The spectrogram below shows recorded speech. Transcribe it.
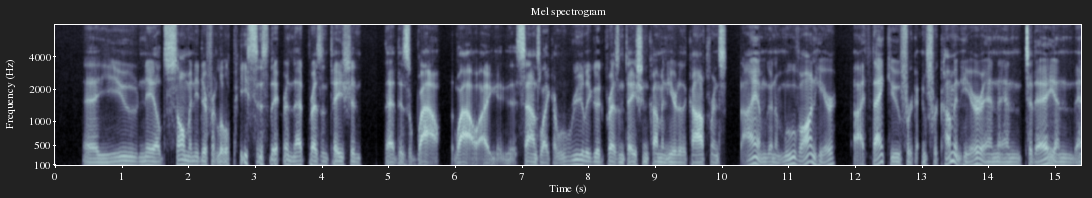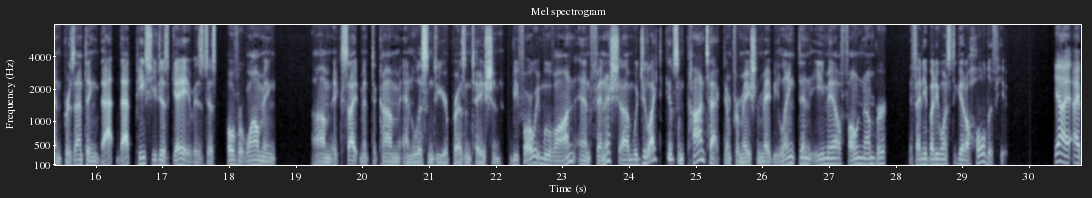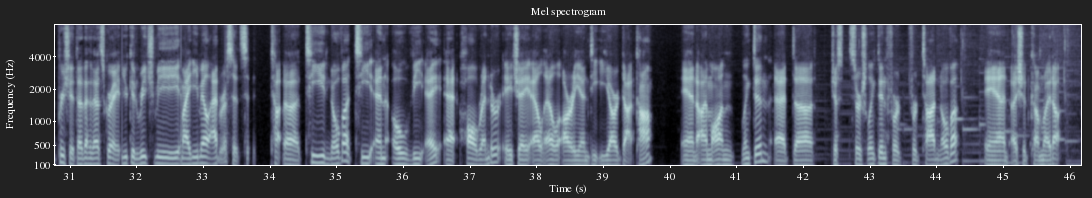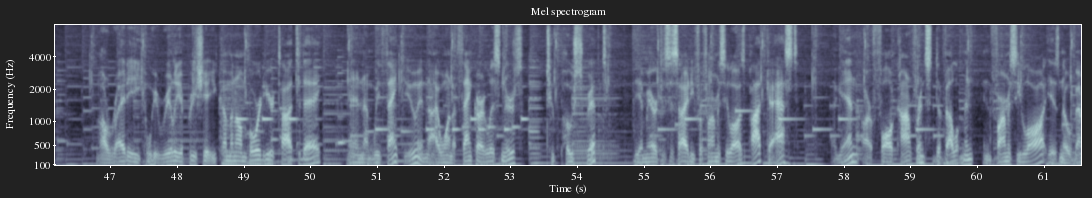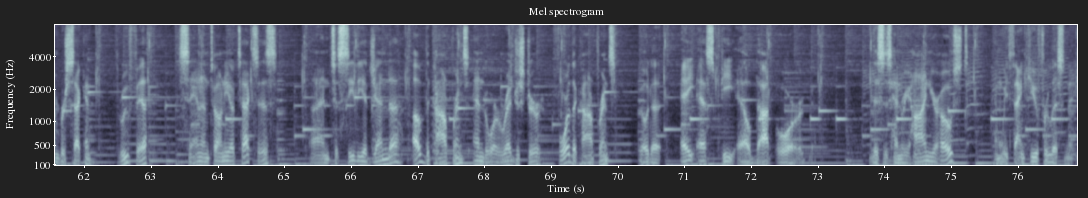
Uh, you nailed so many different little pieces there in that presentation. That is wow, wow! I, it sounds like a really good presentation coming here to the conference. I am going to move on here I thank you for for coming here and and today and and presenting that that piece you just gave is just overwhelming um, excitement to come and listen to your presentation. Before we move on and finish, um, would you like to give some contact information, maybe LinkedIn, email, phone number, if anybody wants to get a hold of you? Yeah, I, appreciate that. that. That's great. You can reach me. My email address it's t, uh, tnova t n o v a at hallrender h a l l r e n d e r dot com, and I'm on LinkedIn at uh, just search LinkedIn for for Todd Nova, and I should come right up. Alrighty, we really appreciate you coming on board here, Todd, today, and um, we thank you. And I want to thank our listeners to Post-Scrip, the American Society for Pharmacy Law's podcast. Again, our fall conference, Development in Pharmacy Law, is November 2nd through 5th, San Antonio, Texas. And to see the agenda of the conference and or register for the conference, go to aspl.org. This is Henry Hine, your host, and we thank you for listening.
